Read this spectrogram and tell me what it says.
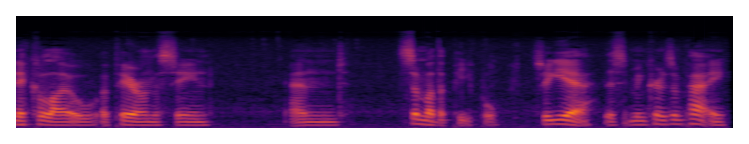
Nikolai will appear on the scene, and some other people. So yeah, this has been Crimson Patty.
